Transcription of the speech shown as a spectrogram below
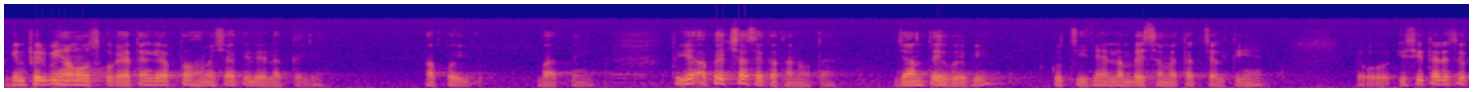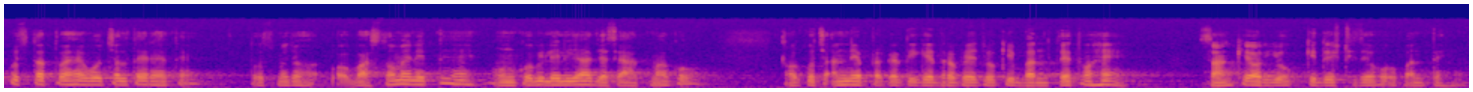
लेकिन फिर भी हम उसको कहते हैं कि अब तो हमेशा के लिए लग गई है। अब कोई बात नहीं तो ये अपेक्षा से कथन होता है। जानते हुए भी कुछ चीज़ें लंबे समय तक चलती हैं। तो इसी तरह से कुछ तत्व है, वो चलते रहते हैं। तो उसमें जो वास्तव में नित्य हैं, उनको भी ले लिया, जैसे आत्मा को, और कुछ अन्य प्रकृति के द्रव्य जो कि बनते तो हैं, सांख्य और योग की दृष्टि से वो बनते हैं।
